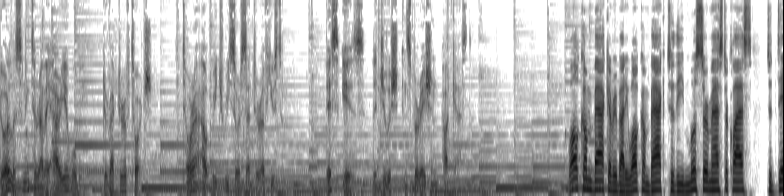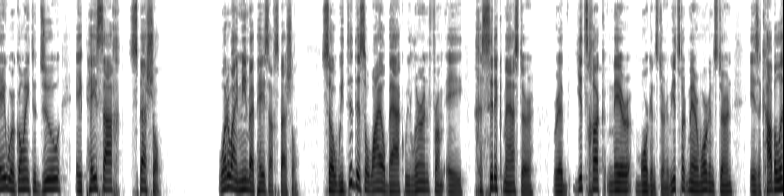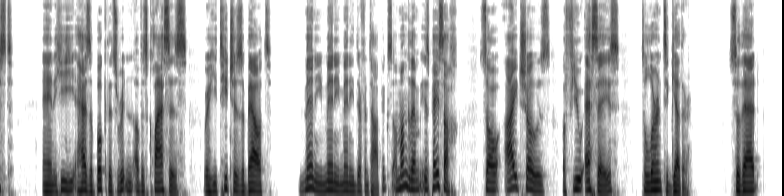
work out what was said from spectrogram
You're listening to Rabbi Aryeh Wolbe, Director of Torch, the Torah Outreach Resource Center of Houston. This is the Jewish Inspiration Podcast. Welcome back, everybody. Welcome back to the Musser Masterclass. Today we're going to do a Pesach special. What do I mean by Pesach special? So we did this a while back. We learned from a Hasidic master, Reb Yitzchak Meir Morgenstern. Reb Yitzchak Meir Morgenstern is a Kabbalist, and he has a book that's written of his classes where he teaches about many, many, many different topics. Among them is Pesach. So I chose a few essays to learn together so that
